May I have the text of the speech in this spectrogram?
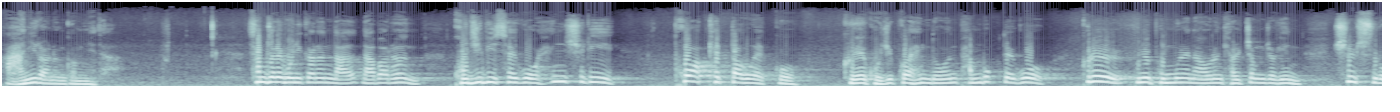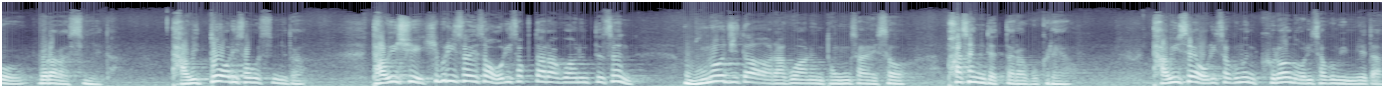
아니라는 겁니다. 3절에 보니까는 나, 나발은 고집이 세고 행실이 포악했다고 했고 그의 고집과 행동은 반복되고 그를 오늘 본문에 나오는 결정적인 실수로 몰아갔습니다. 다윗도 어리석었습니다. 다윗이 히브리서에서 어리석다라고 하는 뜻은 무너지다라고 하는 동사에서 파생됐다라고 그래요. 다윗의 어리석음은 그런 어리석음입니다.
